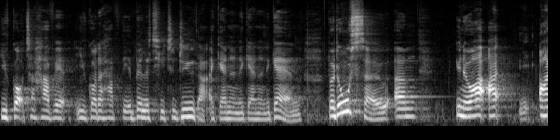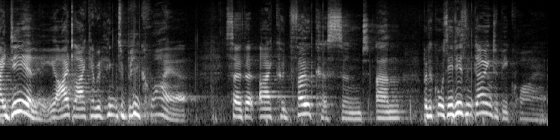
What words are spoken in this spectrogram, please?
you've got to have it, you've got to have the ability to do that again and again and again. But also, um, you know, I, I, ideally, I'd like everything to be quiet so that I could focus. And um, but of course, it isn't going to be quiet.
